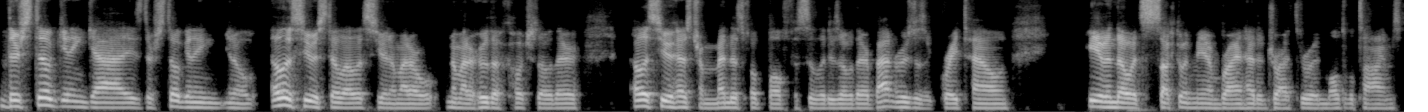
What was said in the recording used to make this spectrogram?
they're still getting guys. They're still getting. You know, LSU is still LSU no matter no matter who the coach is over there. LSU has tremendous football facilities over there. Baton Rouge is a great town, even though it sucked when me and Brian had to drive through it multiple times.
